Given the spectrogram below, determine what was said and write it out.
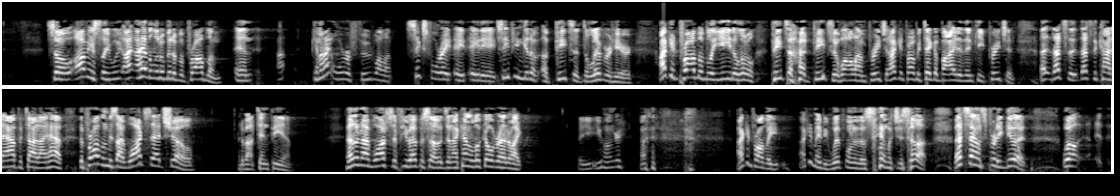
So obviously, we, I, I have a little bit of a problem. And uh, can I order food while I'm six four eight eight eight eight? See if you can get a, a pizza delivered here. I could probably eat a little Pizza Hut pizza while I'm preaching. I could probably take a bite and then keep preaching. Uh, that's the that's the kind of appetite I have. The problem is I watch that show at about 10 p.m. Heather and I've watched a few episodes, and I kind of look over at her like, "Are you, you hungry?" I could probably, I could maybe whip one of those sandwiches up. That sounds pretty good. Well,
